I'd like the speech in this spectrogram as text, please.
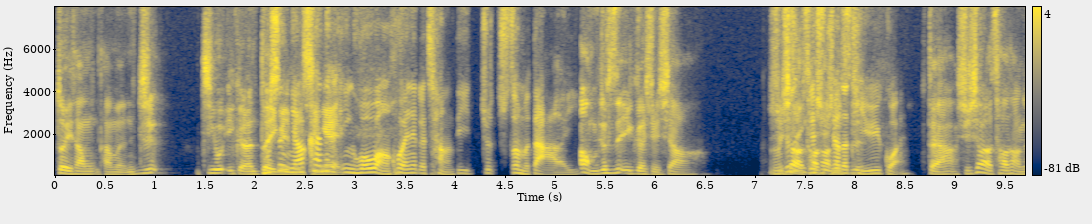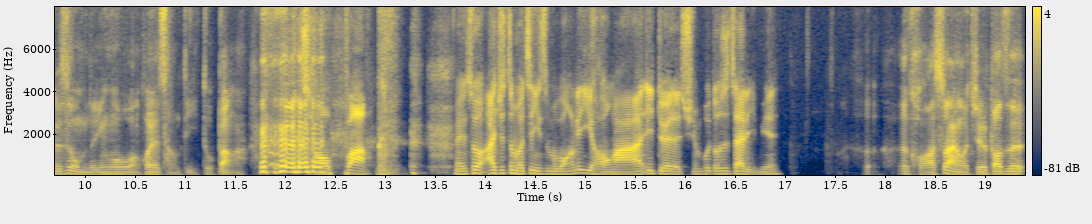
对上他们，就几乎一个人对一个你要看那个萤火晚会那个场地就这么大而已，啊，我们就是一个学校学校就是一个学校的体育馆，对啊，学校的操场就是我们的萤火晚会的场地，多棒啊！超 棒。没错，啊，就这么近，什么王力宏啊，一堆的全部都是在里面。很划算，我觉得报这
